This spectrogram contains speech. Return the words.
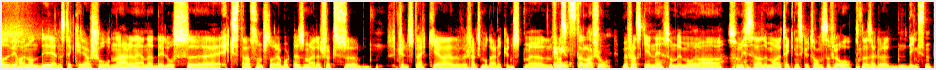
Og vi har jo noen av de reneste kreasjonene her. Den ene Delos eh, Extra som står her borte, som er et slags eh, kunstverk, ja, et slags moderne kunst med En flaske, installasjon. med flaske inni, som du må jo ha som vi sa, du må ha teknisk utdannelse for å åpne selve dingsen.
